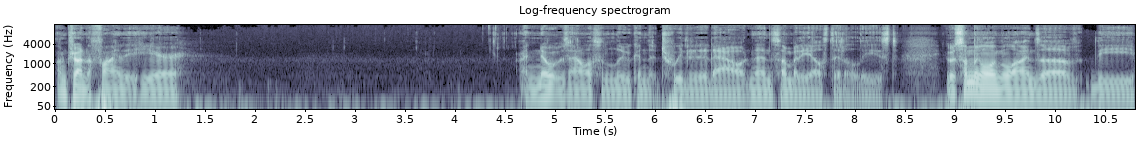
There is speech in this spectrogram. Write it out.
I'm trying to find it here. I know it was Alison Lukan that tweeted it out, and then somebody else did at least. It was something along the lines of the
